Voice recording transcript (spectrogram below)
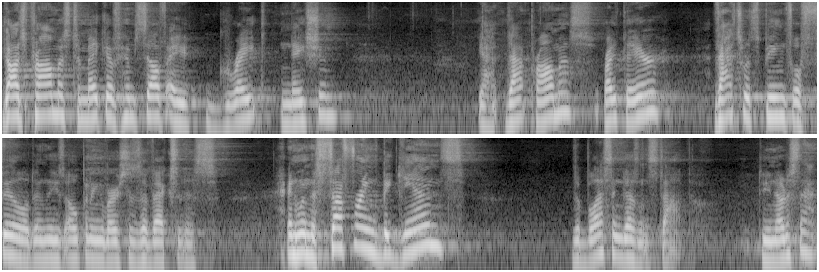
God's promise to make of himself a great nation. Yeah, that promise right there, that's what's being fulfilled in these opening verses of Exodus. And when the suffering begins, the blessing doesn't stop. Do you notice that?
